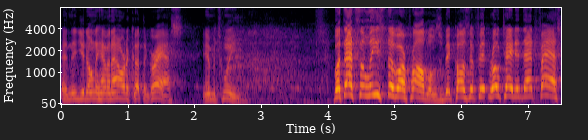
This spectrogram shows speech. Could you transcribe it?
and then you'd only have an hour to cut the grass in between. But that's the least of our problems because if it rotated that fast,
